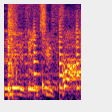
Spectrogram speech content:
I'm moving too far.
